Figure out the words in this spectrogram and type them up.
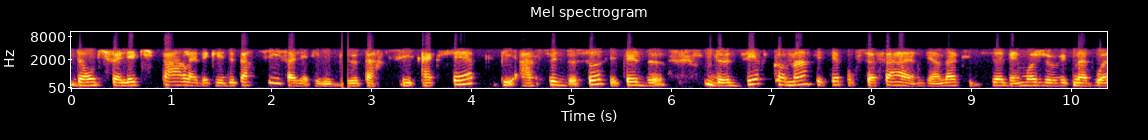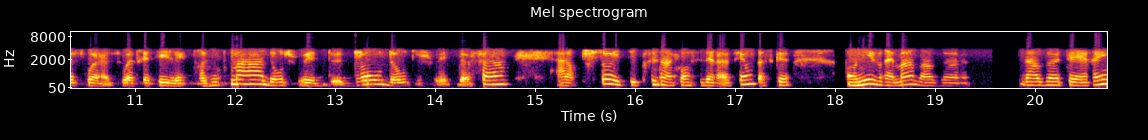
Donc, il fallait qu'ils parlent avec les deux parties, il fallait que les deux parties acceptent. Puis ensuite de ça, c'était de, de dire comment c'était pour se faire. Il y en a qui disaient, ben moi, je veux que ma voix soit, soit traitée électroniquement, d'autres, je veux être de dos, d'autres, je veux être de face. Alors, tout ça a été pris en considération parce que on est vraiment dans un, dans un terrain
